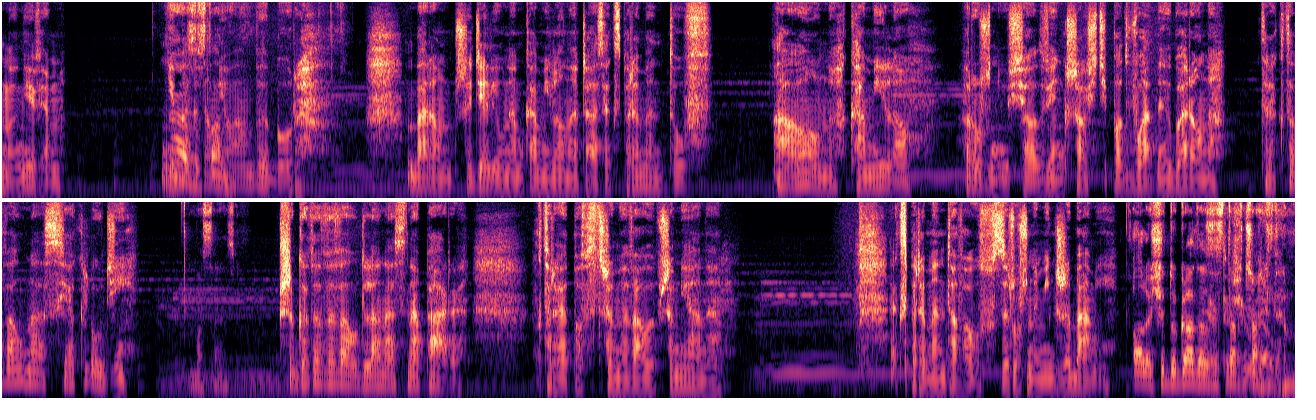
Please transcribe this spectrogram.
No nie wiem. Nie Ja bardzo zostanę. miałam wybór. Baron przydzielił nam Camilo na czas eksperymentów. A on, Camilo, różnił się od większości podwładnych barona. Traktował nas jak ludzi. Ma sens. Przygotowywał dla nas napary, które powstrzymywały przemianę. Eksperymentował z różnymi grzybami. Ale się dogada ze to się Starchildem.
